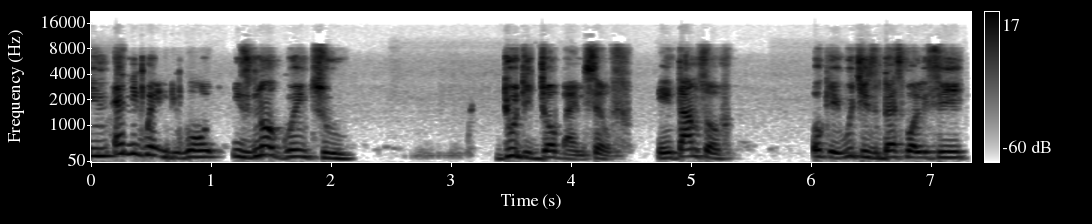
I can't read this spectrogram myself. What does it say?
in anywhere in the world is not going to do the job by himself in terms of okay, which is best policy.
